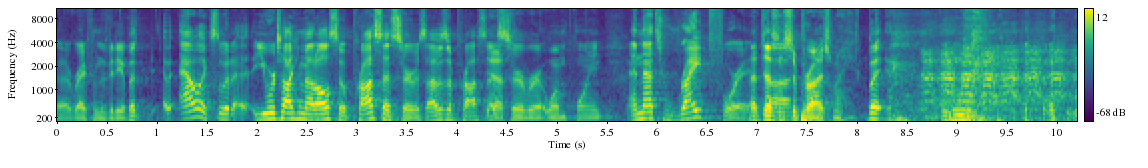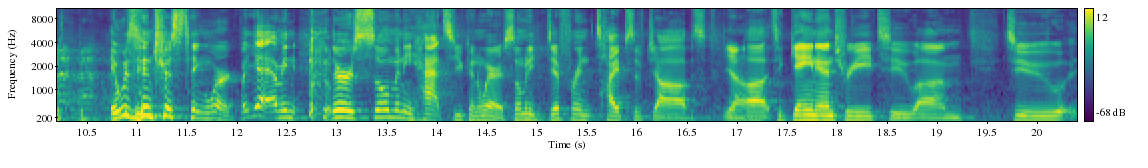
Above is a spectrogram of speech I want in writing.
uh, right from the video. But uh, Alex, what you were talking about also process service. I was a process Yes. server at one point, and that's ripe for it. That doesn't Uh, surprise me. But it was interesting work. But yeah, I mean, there are so many hats you can wear, so many different types of jobs Yeah. uh, to gain entry, to um, to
